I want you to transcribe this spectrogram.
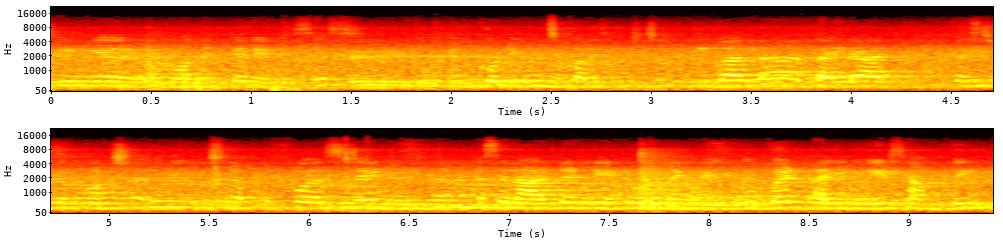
సీనియర్ వాలంటీర్ ఎడిసెస్ మేము కోటి నుంచి కాలేజ్ వచ్చాం ఇవాళ ధైర్య ఆర్ట్ ఫెస్టివల్కి వచ్చిన వచ్చినప్పుడు ఫస్ట్ టైం అసలు ఆర్ట్ అంటే ఏంటో కూడా నాకు తెలియదు బట్ ఐ మేడ్ సంథింగ్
